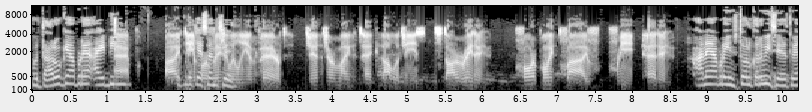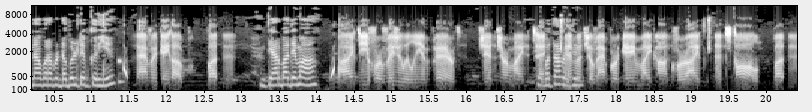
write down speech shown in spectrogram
હવે ધારો કે આપણે આઈડી છે. visually impaired. Ginger Mind Technologies. Star rating. 4.5. Free. Heading. આને આપણે ઇન્સ્ટોલ કરવી છે તો એના પર આપણે ડબલ ટેપ કરીએ Navigate up. Button. ત્યારબાદ એમાં ID for visually impaired. Ginger Mind Tech. બતાવે છે. Image of Apple game icon for Install. Button.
